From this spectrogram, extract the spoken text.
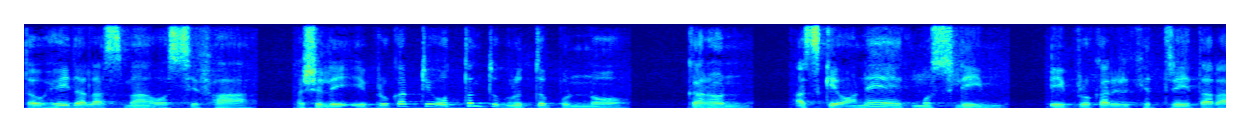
তাওহিদ আল আসমা ও সিফা আসলে এই প্রকারটি অত্যন্ত গুরুত্বপূর্ণ কারণ আজকে অনেক মুসলিম এই প্রকারের ক্ষেত্রে তারা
